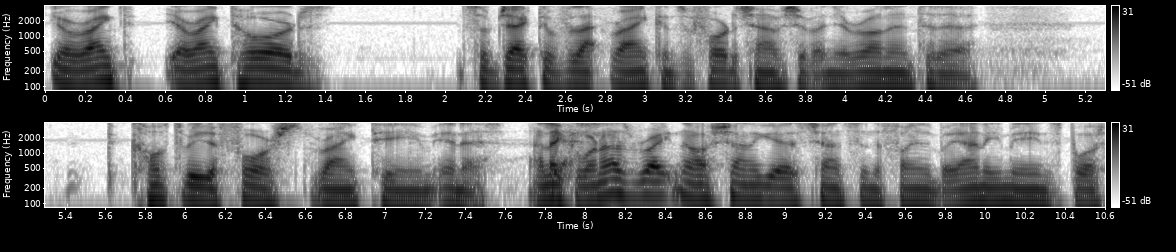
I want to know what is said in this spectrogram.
You're ranked. You're ranked toward subjective rankings before the championship, and you run into the comfortably the first ranked team in it. And like Yes. we're not writing off Shannon Gael's chance in the final by any means, but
